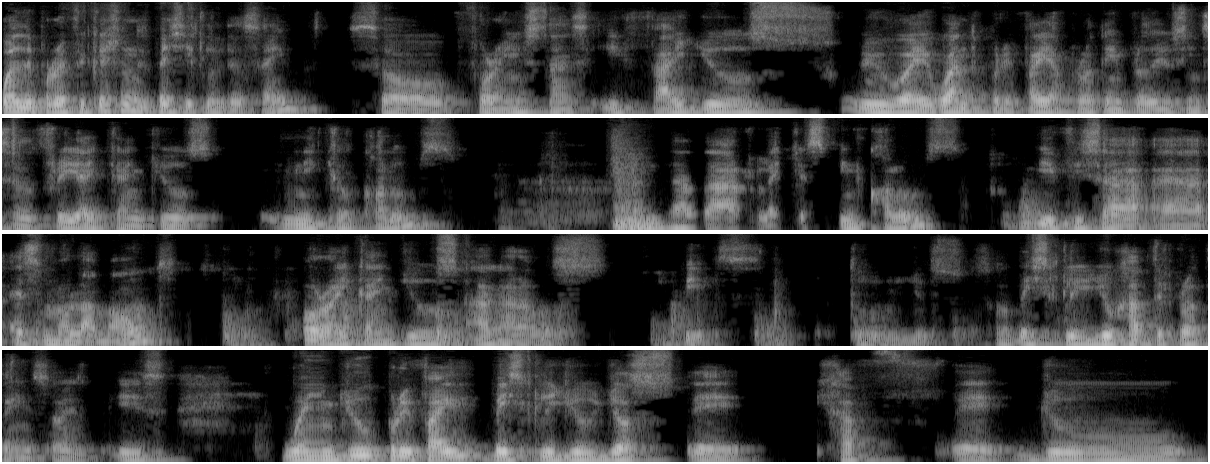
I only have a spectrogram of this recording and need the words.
Well, the purification is basically the same. So, for instance, if I use, if I want to purify a protein producing cell-free, I can use nickel columns that are like spin columns if it's a, a, small amount, or I can use agarose bits to use. So basically you have the protein. So it's, it's when you purify, basically you just uh, have, uh, you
